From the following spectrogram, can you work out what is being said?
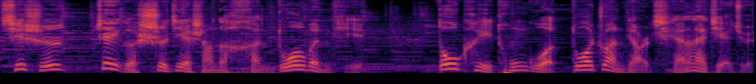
其实这个世界上的很多问题，都可以通过多赚点钱来解决。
